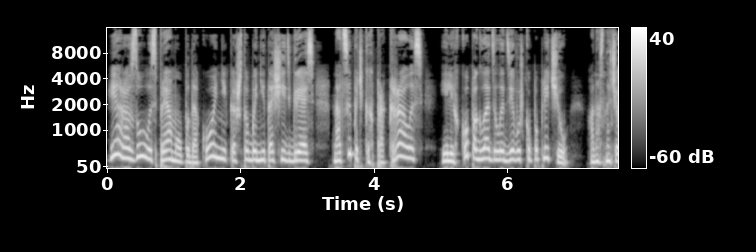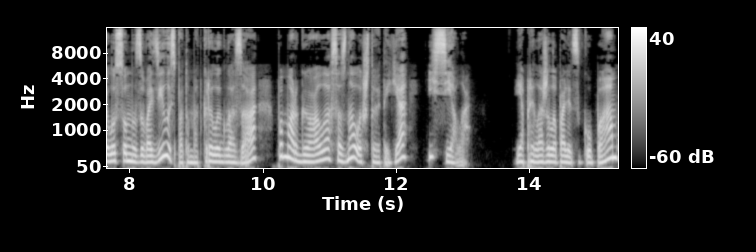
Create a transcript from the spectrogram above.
Я разулась прямо у подоконника, чтобы не тащить грязь, на цыпочках прокралась и легко погладила девушку по плечу. Она сначала сонно завозилась, потом открыла глаза, поморгала, осознала, что это я, и села. Я приложила палец к губам,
